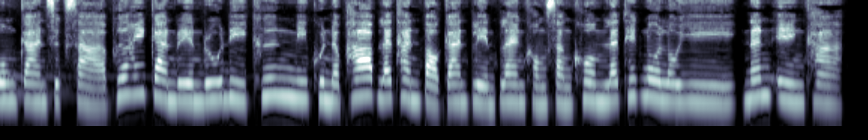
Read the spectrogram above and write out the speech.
วงการศึกษาเพื่อให้การเรียนรู้ดีขึ้นมีคุณภาพและทันต่อการเปลี่ยนแปลงของสังคมและเทคโนโลยี นั่นเองค่ะ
